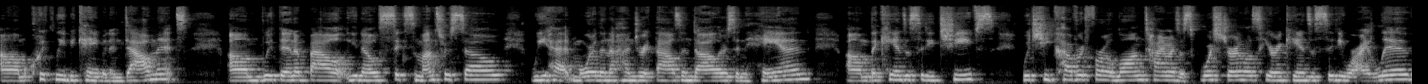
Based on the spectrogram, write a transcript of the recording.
um, quickly became an endowment. Um, within about you know six months or so, we had more than hundred thousand dollars in hand. Um, the Kansas City Chiefs, which he covered for a long time as a sports journalist here in Kansas City, where I live,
